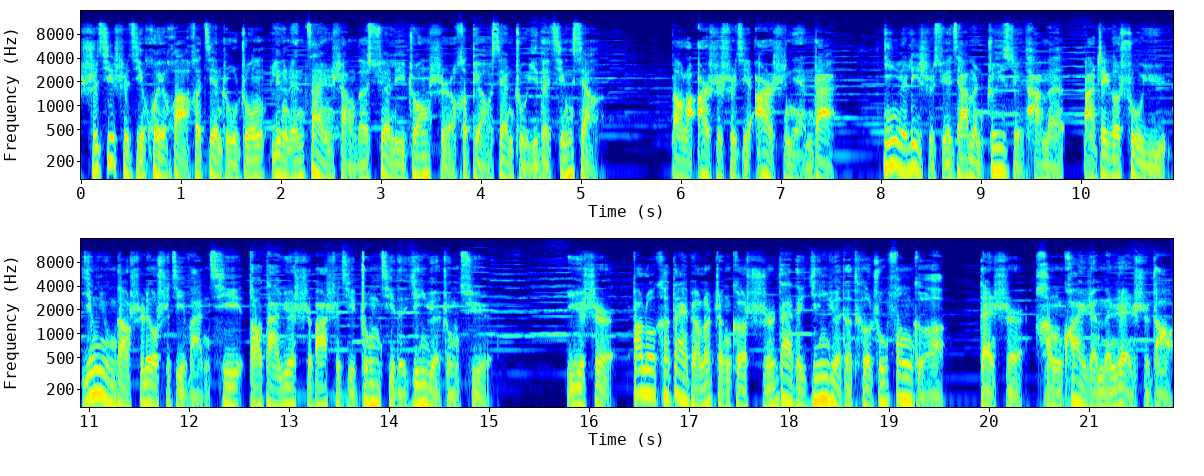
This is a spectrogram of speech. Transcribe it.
17世纪绘画和建筑中令人赞赏的绚丽装饰和表现主义的倾向。到了20世纪20年代，音乐历史学家们追随他们，把这个术语应用到16世纪晚期到大约18世纪中期的音乐中去。于是，巴洛克代表了整个时代的音乐的特殊风格。但是，很快人们认识到。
